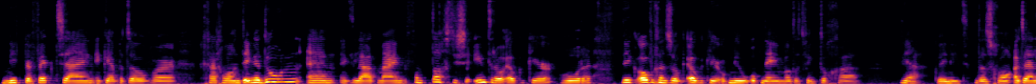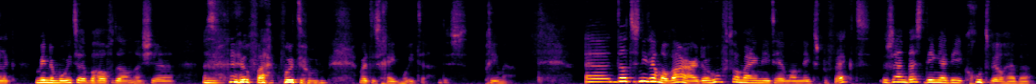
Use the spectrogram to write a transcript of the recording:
niet perfect zijn. Ik heb het over ga gewoon dingen doen. En ik laat mijn fantastische intro elke keer horen. Die ik overigens ook elke keer opnieuw opneem. Want dat vind ik toch, ja, ik weet niet. Dat is gewoon uiteindelijk minder moeite. Behalve dan als je het heel vaak moet doen. Maar het is geen moeite. Dus prima. Uh, dat is niet helemaal waar. Er hoeft van mij niet helemaal niks perfect. Er zijn best dingen die ik goed wil hebben.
